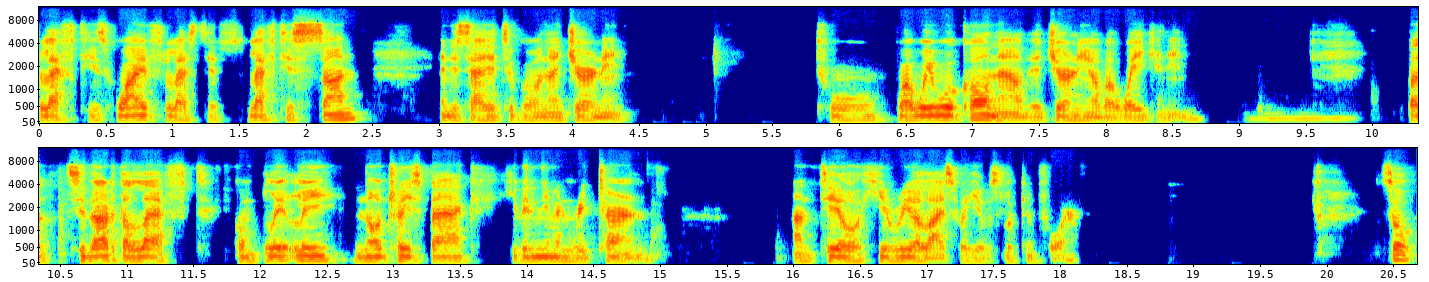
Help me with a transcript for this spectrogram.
left his wife, left his, left his son, and decided to go on a journey. to what we will call now the journey of awakening. But Siddhartha left completely, no trace back. He didn't even return until he realized what he was looking for. So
